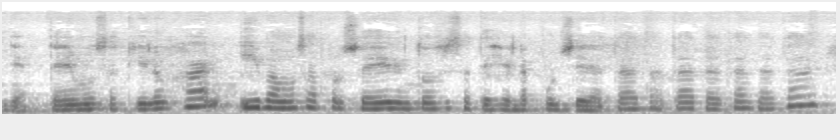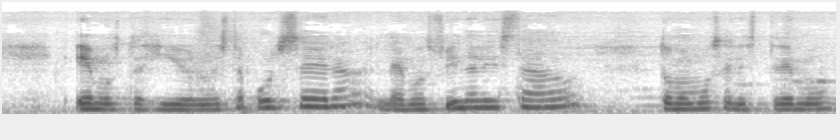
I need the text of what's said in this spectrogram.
Ya tenemos aquí el ojal y vamos a proceder entonces a tejer la pulsera. Ta, ta, ta, ta, ta, ta, Hemos tejido nuestra pulsera, la hemos finalizado. Tomamos el extremo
